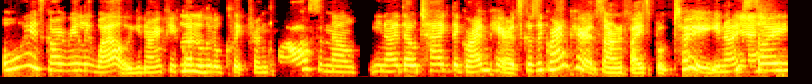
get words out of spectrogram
always go really well you know if you've got mm. a little clip from class and they'll you know they'll tag the grandparents because the grandparents are on facebook too you know yeah. so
